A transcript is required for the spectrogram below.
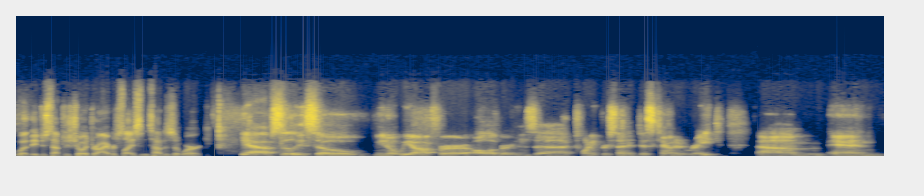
What they just have to show a driver's license. How does it work? Yeah, absolutely. So you know, we offer all Albertans a 20% a discounted rate, um, and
